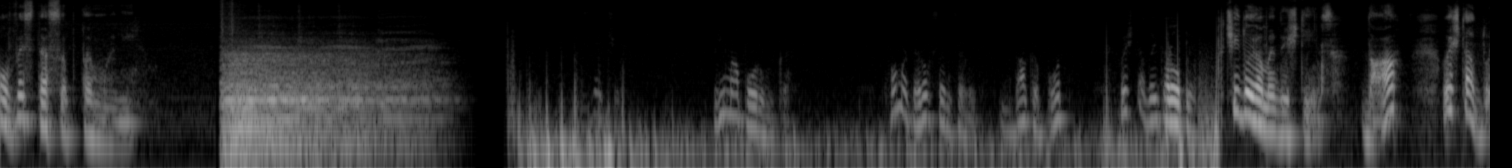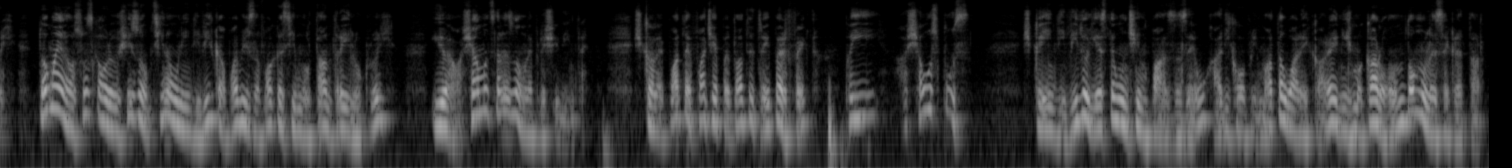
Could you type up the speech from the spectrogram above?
Povestea săptămânii. Prima poruncă. Fă-mă, te rog să înțeleg. Dacă pot, ăștia doi care au plecat. Cei doi oameni de știință. Da? Ăștia doi. Tocmai ne-au spus că au reușit să obțină un individ capabil să facă simultan trei lucruri. Eu așa am înțeles, domnule președinte. Și că le poate face pe toate trei perfect. Păi, așa au spus. Și că individul este un cimpanzeu, adică o primată oarecare, nici măcar om, domnule secretar.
